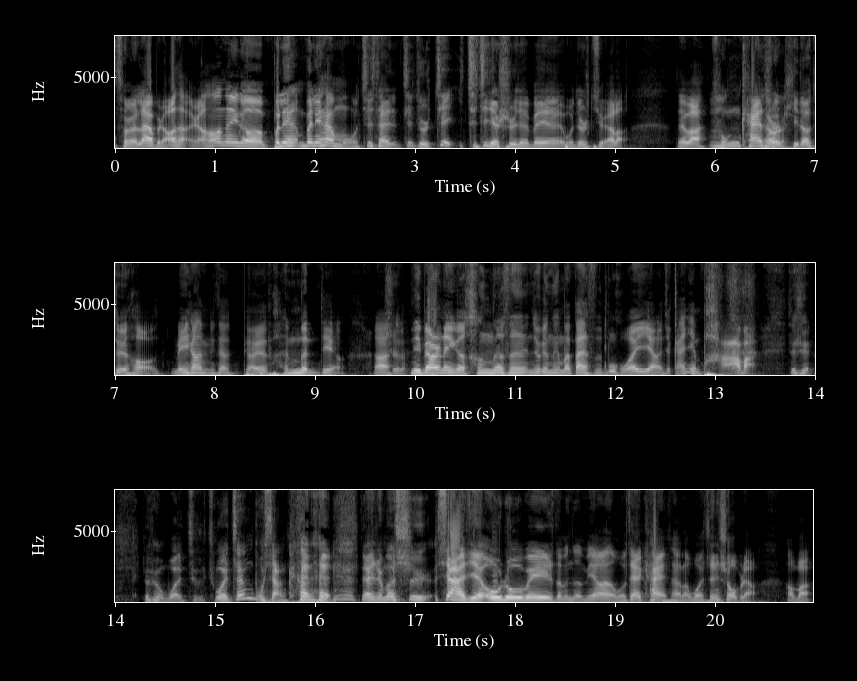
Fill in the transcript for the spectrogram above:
球也赖不着他。然后那个贝林贝林汉姆这赛这就是这这这届世界杯，我就是绝了，对吧？从开头踢到最后，每场比赛表现很稳定啊。是的，那边那个亨德森就跟他妈半死不活一样，就赶紧爬吧。就是就是，我就我真不想看在在什么是下届欧洲杯怎么怎么样，我再看见他了，我真受不了。好吧，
